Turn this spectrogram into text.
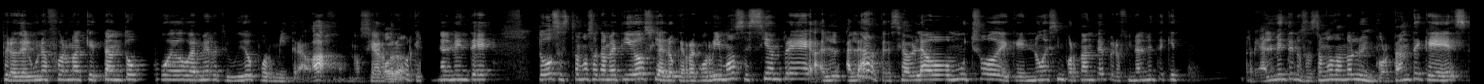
pero de alguna forma, ¿qué tanto puedo verme retribuido por mi trabajo, ¿no es cierto? Porque finalmente todos estamos acá metidos y a lo que recurrimos es siempre al, arte. Se ha hablado mucho de que no es importante, pero finalmente que realmente nos estamos dando lo importante que es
